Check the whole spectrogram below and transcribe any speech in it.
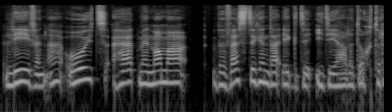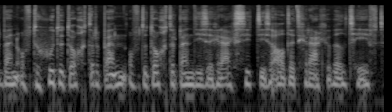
leven. Hè. Ooit gaat mijn mama bevestigen dat ik de ideale dochter ben, of de goede dochter ben, of de dochter ben die ze graag ziet, die ze altijd graag gewild heeft.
